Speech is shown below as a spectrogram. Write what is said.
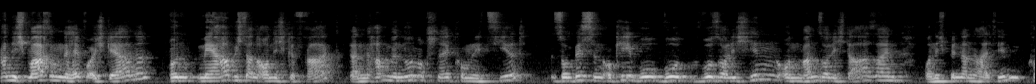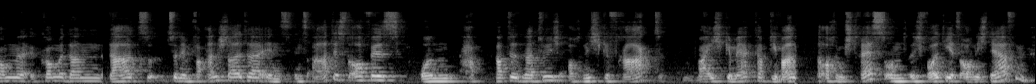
kann ich machen, helfe euch gerne. Und mehr habe ich dann auch nicht gefragt. Dann haben wir nur noch schnell kommuniziert so ein bisschen, okay, wo, wo, wo soll ich hin und wann soll ich da sein? Und ich bin dann halt hin, komme, komme dann da zu, zu dem Veranstalter ins, ins Artist Office und hab, hatte natürlich auch nicht gefragt, weil ich gemerkt habe, die waren auch im Stress und ich wollte jetzt auch nicht nerven.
